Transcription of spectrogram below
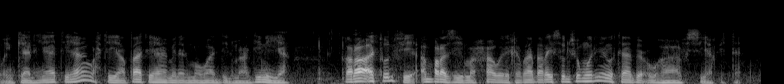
وإمكانياتها واحتياطاتها من المواد المعدنية. قراءة في أبرز محاور خطاب رئيس الجمهورية نتابعها في السياق التالي.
